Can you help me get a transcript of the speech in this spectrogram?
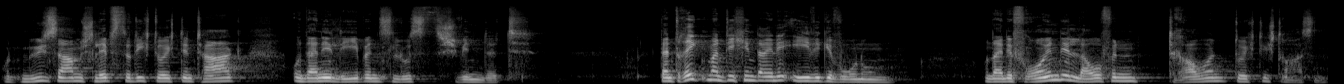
und mühsam schleppst du dich durch den Tag und deine Lebenslust schwindet. Dann trägt man dich in deine ewige Wohnung und deine Freunde laufen trauernd durch die Straßen.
